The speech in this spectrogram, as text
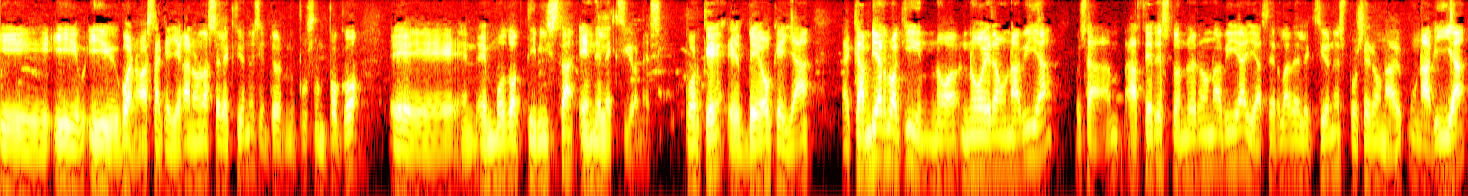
Y, bueno, hasta que llegaron las elecciones y entonces me puse un poco eh, en, modo activista en elecciones, porque eh, veo que ya cambiarlo aquí no, no, era una vía, o sea, hacer esto no era una vía y hacerla de elecciones pues era una, una vía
